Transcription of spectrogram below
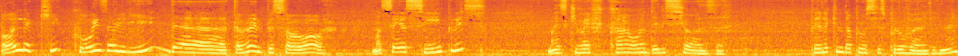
olha que coisa linda! Tá vendo, pessoal? Ó, uma ceia simples, mas que vai ficar, ó, deliciosa. Pena que não dá pra vocês provarem, né?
